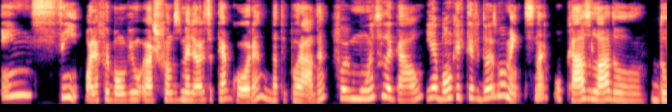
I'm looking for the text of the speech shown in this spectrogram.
em si. Olha, foi bom, viu? Eu acho que foi um dos melhores até agora da temporada. Foi muito legal. E é bom que ele teve dois momentos, né? O caso lá do, do,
